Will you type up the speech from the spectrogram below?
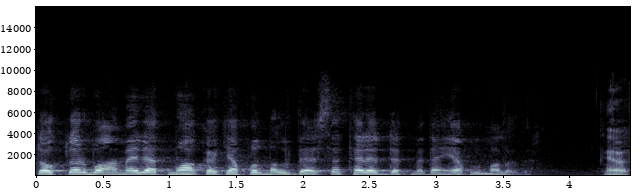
Doktor bu ameliyat muhakkak yapılmalı derse tereddüt etmeden yapılmalıdır. Evet.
